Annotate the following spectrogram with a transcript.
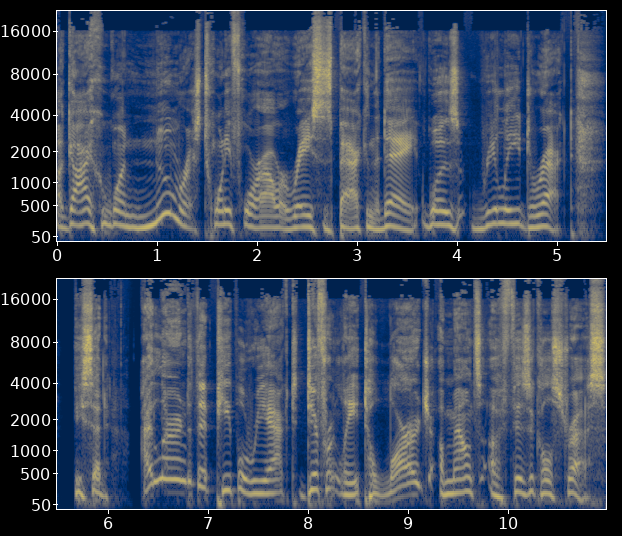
a guy who won numerous 24 hour races back in the day, was really direct. He said, I learned that people react differently to large amounts of physical stress.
